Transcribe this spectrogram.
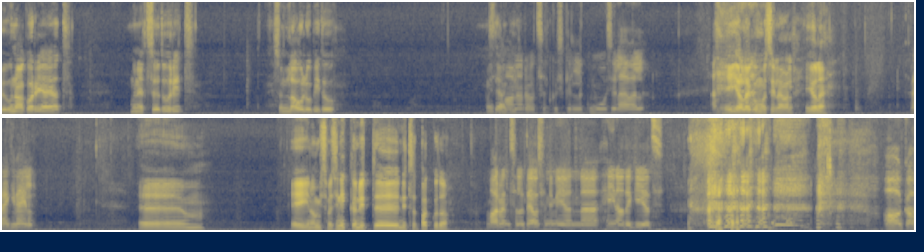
õunakorjajad, mõned sõdurid, see on laulupidu ma ei teagi. ma olen raudselt kuskil Kumus üleval ei ole Kumus üleval, ei ole. räägi veel ehm,. ei, no mis ma siin ikka, nüüd, nüüd saad pakkuda. ma arvan, et selle teose nimi on äh, Heinategijad aga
